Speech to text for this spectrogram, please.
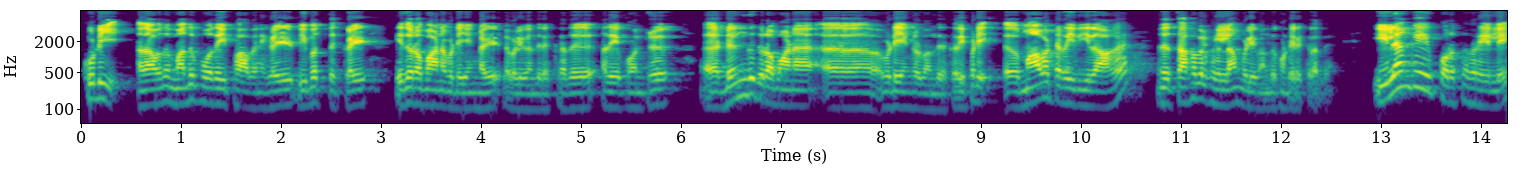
குடி அதாவது மது போதை பாவனைகள் விபத்துக்கள் இது தொடர்பான விடயங்கள் வெளிவந்திருக்கிறது. அதே போன்று டெங்கு தொடர்பான அஹ், விடயங்கள் வந்திருக்கிறது. இப்படி மாவட்ட ரீதியிலாக இந்த தகவல்கள் எல்லாம் வெளிவந்து கொண்டிருக்கிறது. இலங்கையை பொறுத்தவரையிலே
